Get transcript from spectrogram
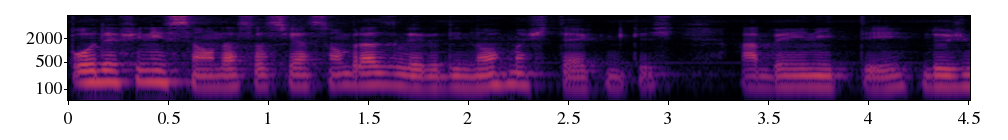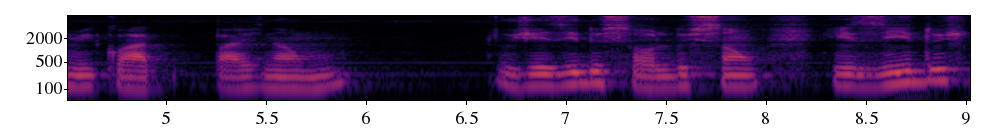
Por definição da Associação Brasileira de Normas Técnicas, ABNT 2004, página 1, os resíduos sólidos são resíduos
